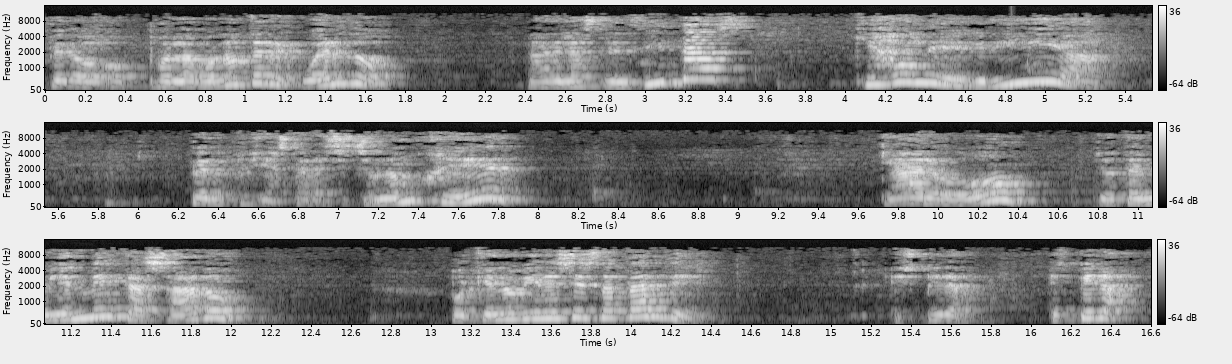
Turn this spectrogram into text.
Pero por la voz no te recuerdo. ¿La de las trencitas? ¡Qué alegría! Pero tú ya estarás hecha una mujer. Claro, yo también me he casado. ¿Por qué no vienes esta tarde? Espera, espera.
